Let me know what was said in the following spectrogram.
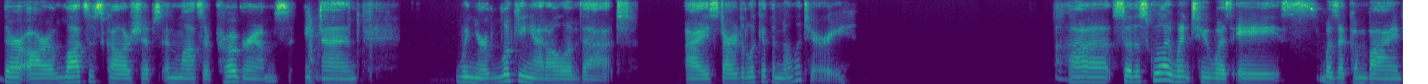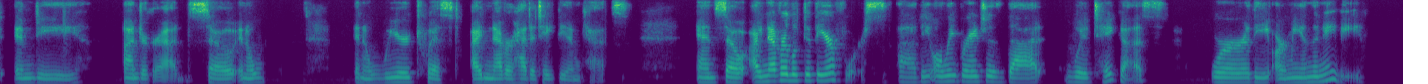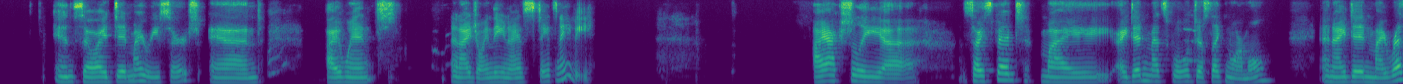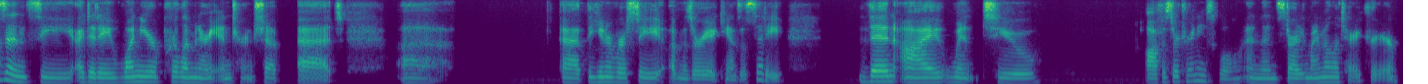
There are lots of scholarships and lots of programs. And when you're looking at all of that, I started to look at the military. Uh, so the school I went to was a was a combined MD undergrad. So in a in a weird twist, I never had to take the MCATs. And so I never looked at the Air Force. Uh, the only branches that would take us were the Army and the Navy. And so I did my research and I went and I joined the United States Navy. I actually, uh, so I spent my, I did med school just like normal. And I did my residency. I did a one year preliminary internship at uh, at the University of Missouri at Kansas City. Then I went to officer training school and then started my military career.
